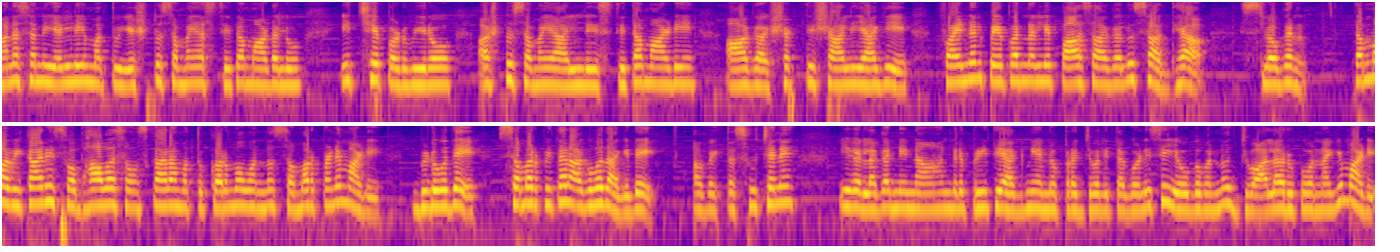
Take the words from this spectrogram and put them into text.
ಮನಸ್ಸನ್ನು ಎಲ್ಲಿ ಮತ್ತು ಎಷ್ಟು ಸಮಯ ಸ್ಥಿತ ಮಾಡಲು ಇಚ್ಛೆ ಪಡುವಿರೋ ಅಷ್ಟು ಸಮಯ ಅಲ್ಲಿ ಸ್ಥಿತ ಮಾಡಿ ಆಗ ಶಕ್ತಿಶಾಲಿಯಾಗಿ ಫೈನಲ್ ಪೇಪರ್ನಲ್ಲಿ ಪಾಸ್ ಆಗಲು ಸಾಧ್ಯ. ಸ್ಲೋಗನ್, ತಮ್ಮ ವಿಕಾರಿ ಸ್ವಭಾವ, ಸಂಸ್ಕಾರ ಮತ್ತು ಕರ್ಮವನ್ನು ಸಮರ್ಪಣೆ ಮಾಡಿ ಬಿಡುವುದೇ ಸಮರ್ಪಿತರಾಗುವುದಾಗಿದೆ. ಅವ್ಯಕ್ತ ಸೂಚನೆ, ಈಗ ಲಗನ್ನಿನ ಅಂದರೆ ಪ್ರೀತಿಯ ಅಗ್ನಿಯನ್ನು ಪ್ರಜ್ವಲಿತಗೊಳಿಸಿ ಯೋಗವನ್ನು ಜ್ವಾಲಾರೂಪವನ್ನಾಗಿ ಮಾಡಿ.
